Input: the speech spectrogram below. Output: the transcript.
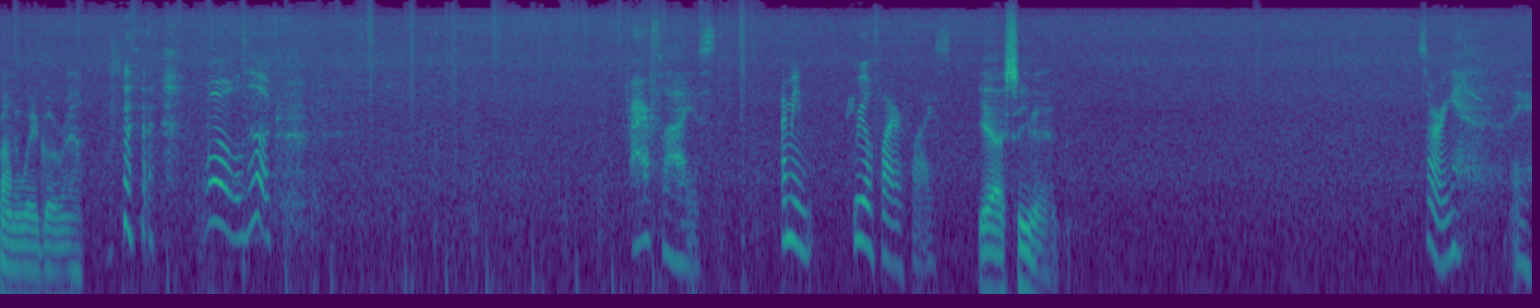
Find a way to go around. Whoa, look. Fireflies. I mean, real fireflies. Yeah, I see that. Sorry. I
